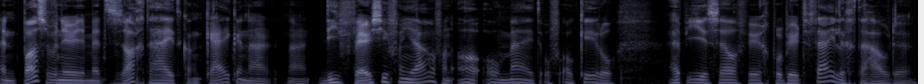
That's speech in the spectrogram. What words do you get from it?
En pas wanneer je met zachtheid kan kijken naar, naar die versie van jou, van oh, oh meid of oh kerel, heb je jezelf weer geprobeerd veilig te houden.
